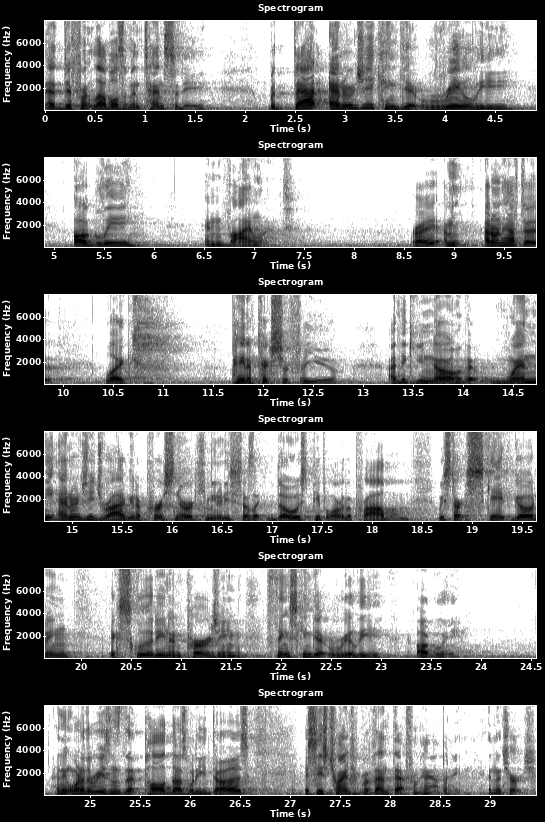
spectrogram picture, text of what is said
at different levels of intensity, but that energy can get really ugly and violent. Right? I mean, I don't have to like paint a picture for you. I think you know that when the energy driving a person or a community says, like, those people are the problem, we start scapegoating, excluding, and purging, things can get really ugly. I think one of the reasons that Paul does what he does is he's trying to prevent that from happening in the church.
